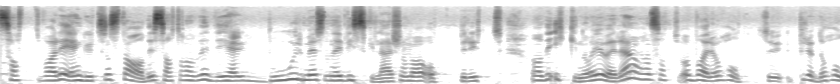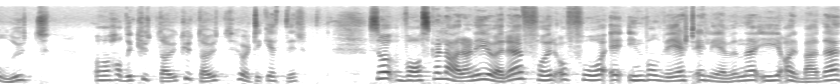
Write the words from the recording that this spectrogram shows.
satt, var det en gutt som stadig satt Han hadde et bord med sånne viskelær som var oppbrutt. Han hadde ikke noe å gjøre, og han satt og bare holdt, prøvde å holde ut. Og hadde kutta ut, kutta ut, hørte ikke etter. Så hva skal lærerne gjøre for å få involvert elevene i arbeidet?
